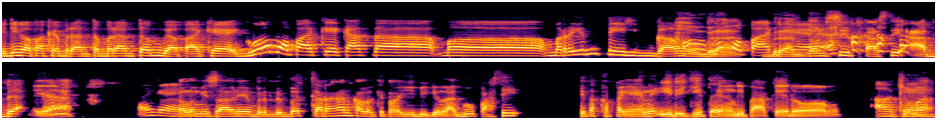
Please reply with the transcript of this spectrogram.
Jadi nggak pakai berantem berantem, nggak pakai. Gue mau pakai kata me- merintih, nggak mau. Oh, bera- mau pakai. berantem sih pasti ada ya. Oke. Kalau misalnya berdebat, karena kan kalau kita lagi bikin lagu pasti kita kepengennya ide kita yang dipakai dong. Oke. Cuma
